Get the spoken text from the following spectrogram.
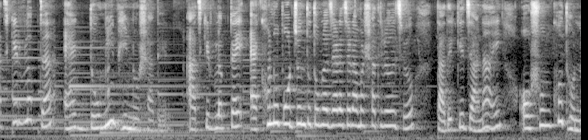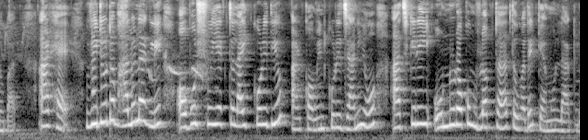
আজকের ব্লগটা একদমই ভিন্ন স্বাদের। আজকের ব্লগটায় এখনও পর্যন্ত তোমরা যারা যারা আমার সাথে রয়েছো, তাদেরকে জানাই অসংখ্য ধন্যবাদ। আর হ্যাঁ ভিডিওটা ভালো লাগলে অবশ্যই একটা লাইক করে দিও আর কমেন্ট করে জানিও আজকের এই অন্যরকম ব্লগটা তোমাদের কেমন লাগল।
